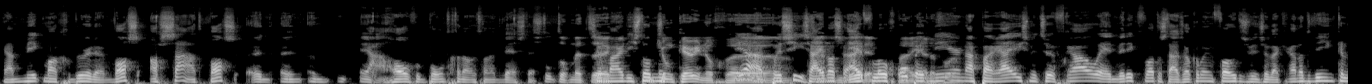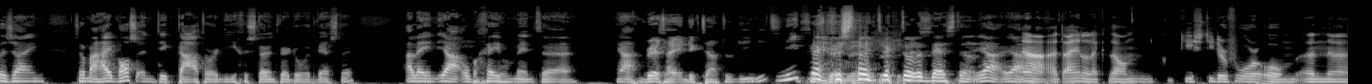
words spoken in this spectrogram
ja, mikmak gebeurde, was Assad was een, een, een ja, halve bondgenoot van het Westen. Stond toch met Zeg eh, maar, die stond met- John Kerry nog. eh, ja, precies. Hij, was, hij vloog op en neer daarvoor. naar Parijs met zijn vrouw en weet ik wat. Er staat ook allemaal in foto's waarin ze lekker aan het winkelen zijn. Zeg maar, hij was een dictator die gesteund werd door het Westen. Alleen, ja, op een gegeven moment, eh, ja, Werd hij een dictator die niet? niet meer gesteund werd door het Westen. Ja, ja. Ja, uiteindelijk dan kiest hij ervoor om een eh,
